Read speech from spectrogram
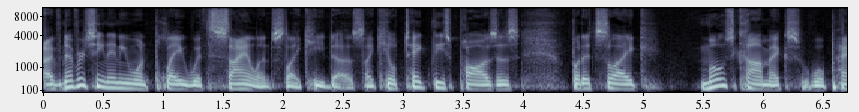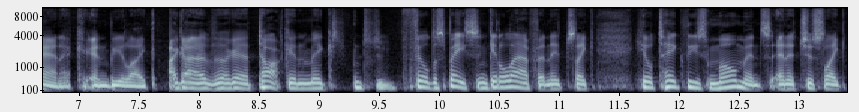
I've never seen anyone play with silence like he does. Like he'll take these pauses, but it's like most comics will panic and be like, I gotta, I gotta talk and make fill the space and get a laugh. And it's like he'll take these moments and it's just like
